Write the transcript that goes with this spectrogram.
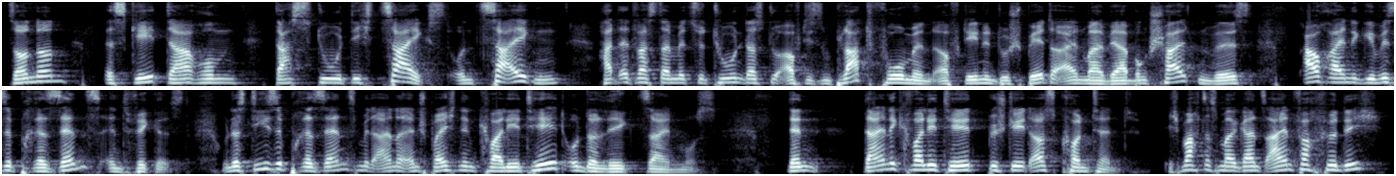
sondern es geht darum, dass du dich zeigst. Und zeigen hat etwas damit zu tun, dass du auf diesen Plattformen, auf denen du später einmal Werbung schalten willst, auch eine gewisse Präsenz entwickelst. Und dass diese Präsenz mit einer entsprechenden Qualität unterlegt sein muss. Denn deine Qualität besteht aus Content. Ich mache das mal ganz einfach für dich.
